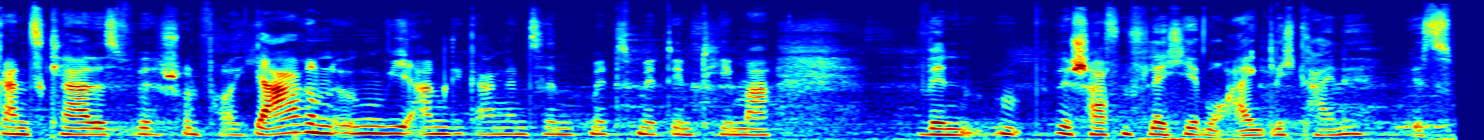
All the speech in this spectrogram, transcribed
ganz klar ist, wir schon vor Jahren irgendwie angegangen sind mit, mit dem Thema, wenn wir schaffen Fläche, wo eigentlich keine ist.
